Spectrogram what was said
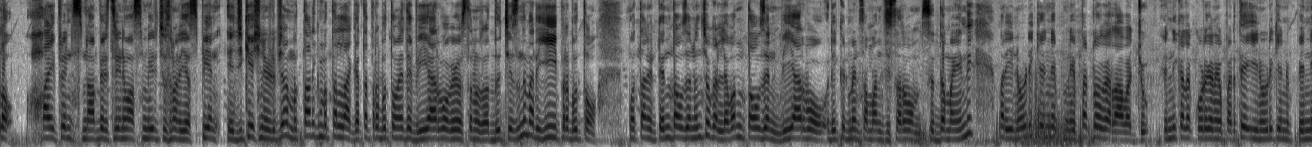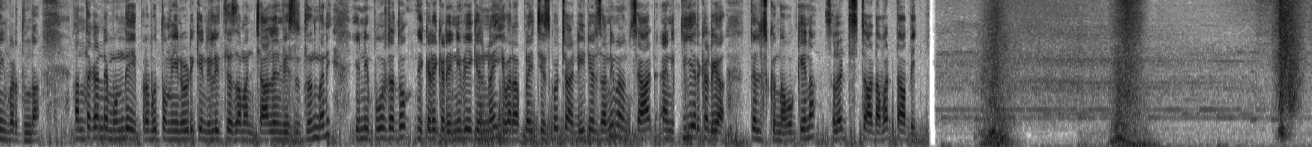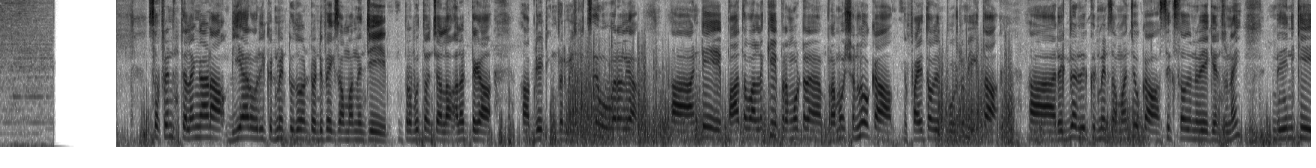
Hello hi friends నా పేరు శ్రీనివాస్. మీరు చూస్తున్నారు ఎస్పీఎన్ ఎడ్యుకేషన్ యూట్యూబ్ ఛానల్. మొత్తానికి మొత్తంలో గత ప్రభుత్వం అయితే బీఆర్ఓ వ్యవస్థను రద్దు చేసింది. మరి ఈ ప్రభుత్వం మొత్తానికి టెన్ థౌసండ్ నుంచి ఒక లెవెన్ థౌసండ్ బీఆర్ఓ రిక్రూట్మెంట్ సంబంధించి సర్వం సిద్ధమైంది. మరి ఈ నోటిఫికేషన్ ఎప్పట్లోగా రావచ్చు. ఎన్నికలకు కూడా కనుక పడితే ఈ నోటిఫికేషన్ పెండింగ్ పడుతుందా? అంతకంటే ముందే ప్రభుత్వం ఈ నోటిఫికేషన్ రిలీజ్ చేస్తామని ఛాలెంజ్ వేస్తుంది మరి ఎన్ని పోస్టులతో ఇక్కడెక్కడ ఎన్ని వేకెన్సీ ఉన్నాయి ఎవరు అప్లై చేసుకోవచ్చు ఆ డీటెయిల్స్ అన్ని మనం షార్ట్ అండ్ క్లియర్ కట్గా తెలుసుకుందాం. ఓకేనా? So let start our topic so friends Telangana BRO recruitment two thousand twenty ఫైవ్కి సంబంధించి ప్రభుత్వం చాలా అలర్ట్గా అప్డేట్ ఇన్ఫర్మేషన్ ఇచ్చింది. ఓవరాల్గా అంటే పాత వాళ్ళకి ప్రమోట ప్రమోషన్లో ఒక ఫైవ్ థౌజండ్ పోస్టులు మిగతా రెగ్యులర్ రిక్రూట్మెంట్ సంబంధించి ఒక సిక్స్ థౌజండ్ వేకెన్సీ ఉన్నాయి. దీనికి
